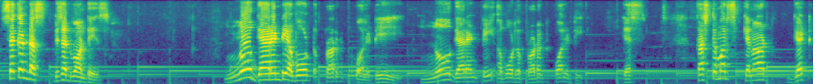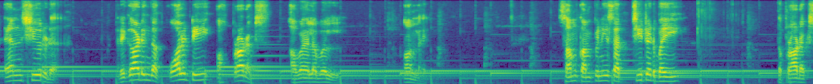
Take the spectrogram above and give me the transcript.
Second disadvantage. No guarantee about product quality. No guarantee about the product quality. Yes customers cannot get ensured regarding the quality of products available online. Some companies are cheated by the products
